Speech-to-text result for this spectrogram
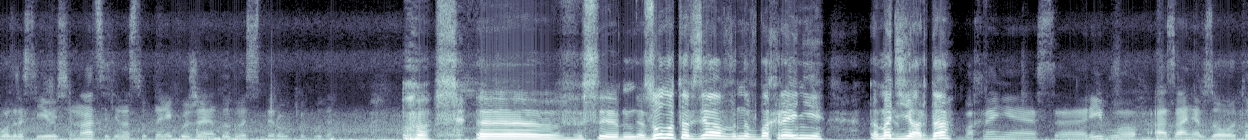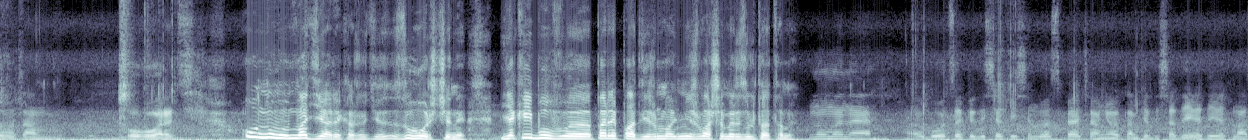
возрасті Ю-18 і наступний рік вже до 20 років буде. Е, золото взяв в Бахрейні Мад'яр, да? В Бахрейні срібло, а зайняв золото там угорець. О, ну, Мад'яри кажуть, з Угорщини. Який був е, перепад між вашими результатами? Ну, було це 58-25, а в нього там 59-19,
